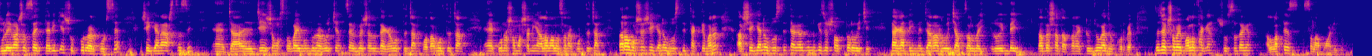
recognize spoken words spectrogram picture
জুলাই মাসের সাত তারিখে শুক্রবার পড়ছে। সেইখানে আসতেছি। যা, যে সমস্ত ভাই বন্ধুরা রয়েছেন সাইফুলের সাথে দেখা করতে চান, কথা বলতে চান কোনো সমস্যা নিয়ে আলাপ আলোচনা করতে চান, তারা অবশ্যই সেখানে উপস্থিত থাকতে পারেন। আর সেখানে উপস্থিত থাকার জন্য কিছু শর্ত রয়েছে। ঢাকা টিমে যারা রয়েছে, আফজাল ভাই, রহিম ভাই, তাদের সাথে আপনারা একটু যোগাযোগ করবেন। তো যাক, সবাই ভালো থাকেন, সুস্থ থাকেন। আল্লাহ হাফেজ। আসসালামু আলাইকুম।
